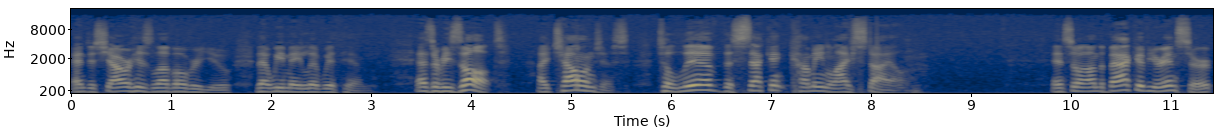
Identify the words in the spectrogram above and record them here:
and to shower his love over you that we may live with him. As a result, I challenge us to live the second coming lifestyle. And so on the back of your insert,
